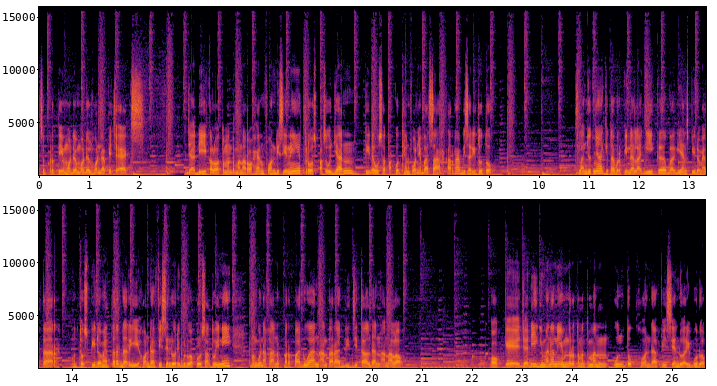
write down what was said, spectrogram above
seperti model-model Honda PCX. Jadi kalau teman-teman naruh handphone di sini terus pas hujan, tidak usah takut handphonenya basah karena bisa ditutup. Selanjutnya kita berpindah lagi ke bagian speedometer. Untuk speedometer dari Honda Vision 2021 ini menggunakan perpaduan antara digital dan analog. Oke, jadi gimana nih menurut teman-teman untuk Honda Vision 2021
